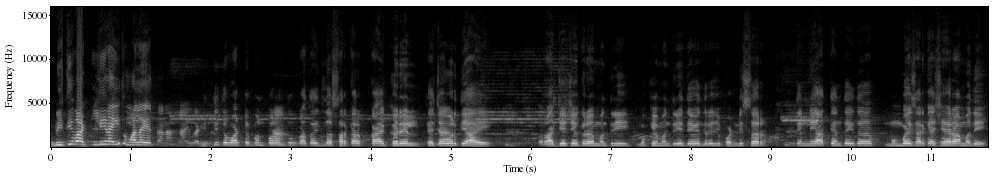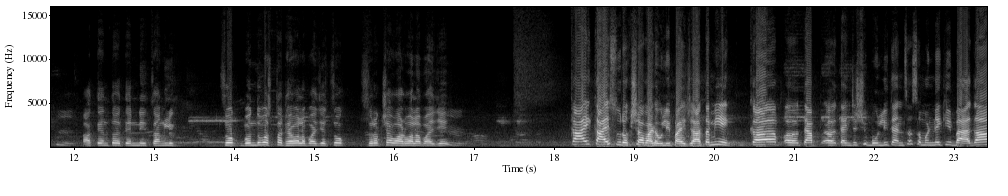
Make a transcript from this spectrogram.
भीती वाटली नाही तुम्हाला येताना? काय वाटलं? भीती तर वाटते पण परंतु आता इथलं सरकार काय करेल त्याच्यावरती आहे. राज्याचे गृहमंत्री मुख्यमंत्री देवेंद्रजी फडणवीस सर त्यांनी अत्यंत इथं मुंबईसारख्या शहरामध्ये अत्यंत त्यांनी चांगली चोख बंदोबस्त ठेवायला पाहिजे चोख सुरक्षा वाढवायला पाहिजे. काय काय सुरक्षा वाढवली पाहिजे? आता मी एका त्या त्यांच्याशी बोलली त्यांचं असं म्हणणं की बॅगा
